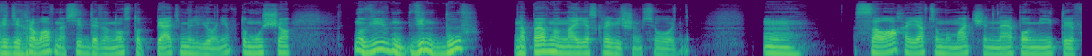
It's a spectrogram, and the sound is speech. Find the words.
відігравав на всі 95 мільйонів, тому що ну, він, він був, напевно, найяскравішим сьогодні. Салаха я в цьому матчі не помітив.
